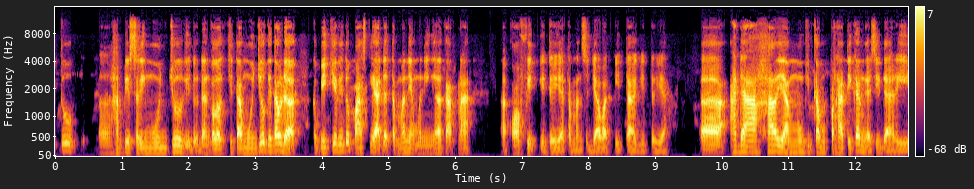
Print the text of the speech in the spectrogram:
itu uh, hampir sering muncul gitu. Dan kalau kita muncul, kita udah kepikir itu pasti ada teman yang meninggal karena uh, COVID gitu ya, teman sejawat kita gitu ya. Uh, ada hal yang mungkin kamu perhatikan nggak sih dari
